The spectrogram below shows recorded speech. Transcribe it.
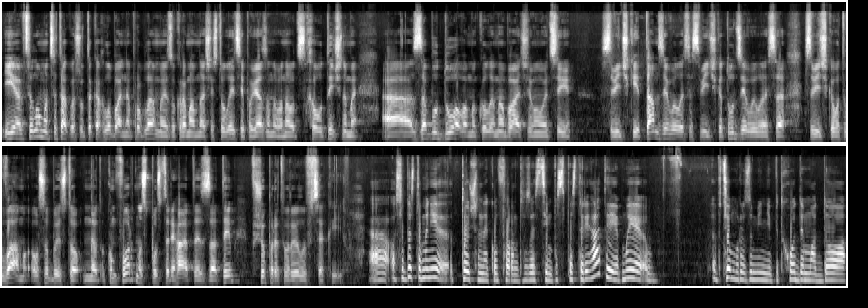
І в цілому це також така глобальна проблема, зокрема в нашій столиці, пов'язана вона от з хаотичними е, забудовами, коли ми бачимо оці. Свічки там з'явилася свічка, тут з'явилася свічка. От вам особисто комфортно спостерігати за тим, що перетворили все Київ. Особисто мені точно не комфортно за цим спостерігати. Ми в цьому розумінні підходимо до е,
